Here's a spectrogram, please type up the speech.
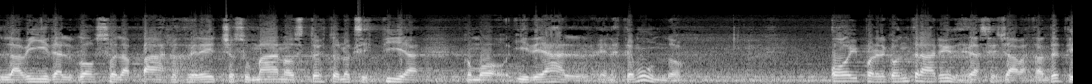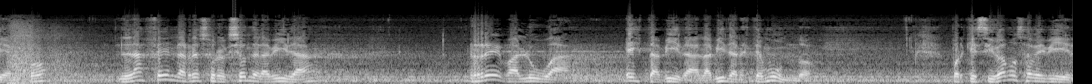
la vida, el gozo, la paz, los derechos humanos, todo esto no existía como ideal en este mundo. Hoy, por el contrario, y desde hace ya bastante tiempo, la fe en la resurrección de la vida revalúa esta vida, la vida en este mundo. Porque si vamos a vivir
